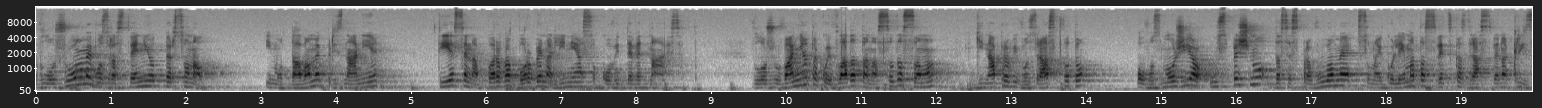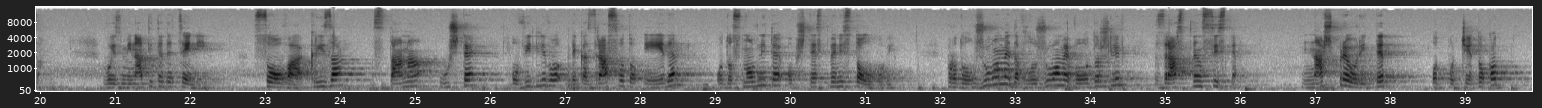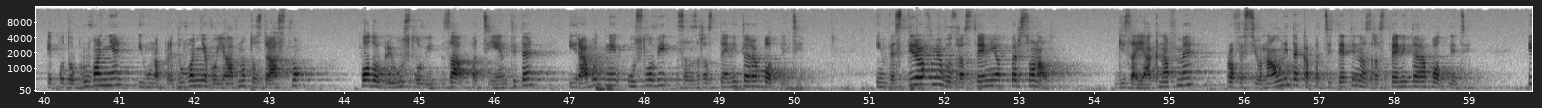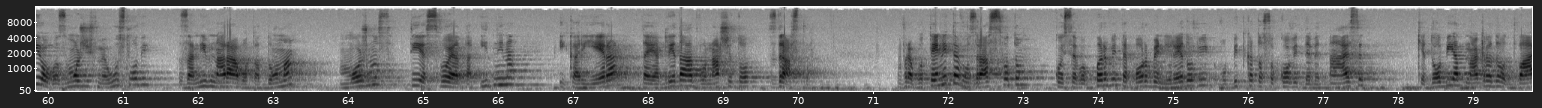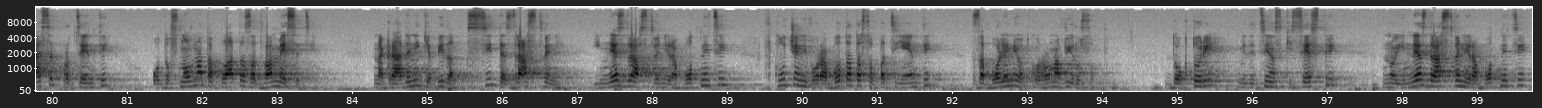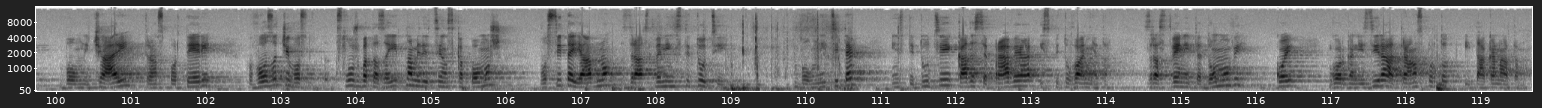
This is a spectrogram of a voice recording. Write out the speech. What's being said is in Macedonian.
Вложуваме во здравствениот персонал. Им оддаваме признание, тие се на прва борбена линија со COVID-19. Вложувањата кои владата на СДСМ ги направи во здравството, овозможија успешно да се справуваме со најголемата светска здравствена криза во изминатите децении. Со оваа криза стана уште повидливо дека здравството е еден од основните обштествени столбови. Продолжуваме да вложуваме во одржлив здравствен систем. Наш приоритет од почетокот е подобрување и унапредување во јавното здравство, подобри услови за пациентите и работни услови за здравствените работници. Инвестиравме во здравствениот персонал. Ги зајакнавме професионалните капацитети на здравствените работници и овозможивме услови за нивна работа дома, можност тие својата иднина и кариера да ја гледаат во нашето здравство. Вработените во здравството, кои се во првите борбени редови во битката со COVID-19, ќе добијат награда од 20% од основната плата за два месеци Наградени ќе бидат сите здравствени и нездравствени работници, вклучени во работата со пациенти заболени од коронавирусот. Доктори, медицински сестри, но и нездравствени работници, болничари, транспортери, возачи во службата за итна медицинска помош во сите јавно здравствени институции, болниците, институции каде се правеа испитувањата – здравствените домови кои го организираат транспортот и така натаму.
